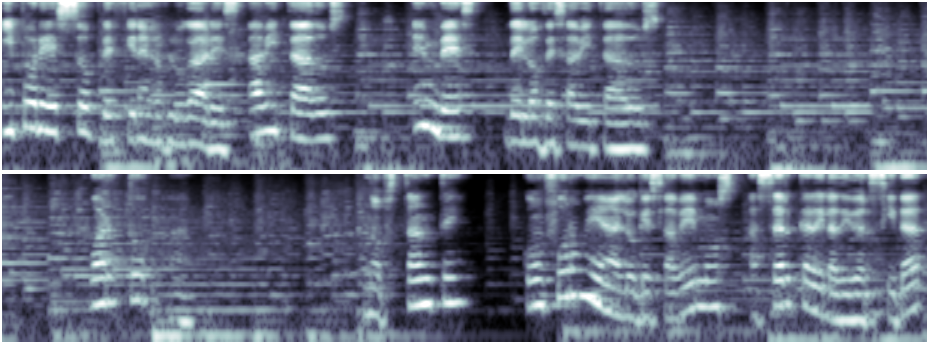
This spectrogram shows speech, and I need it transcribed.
y por eso prefieren los lugares habitados en vez de los deshabitados. Cuarto A. No obstante, conforme a lo que sabemos acerca de la diversidad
